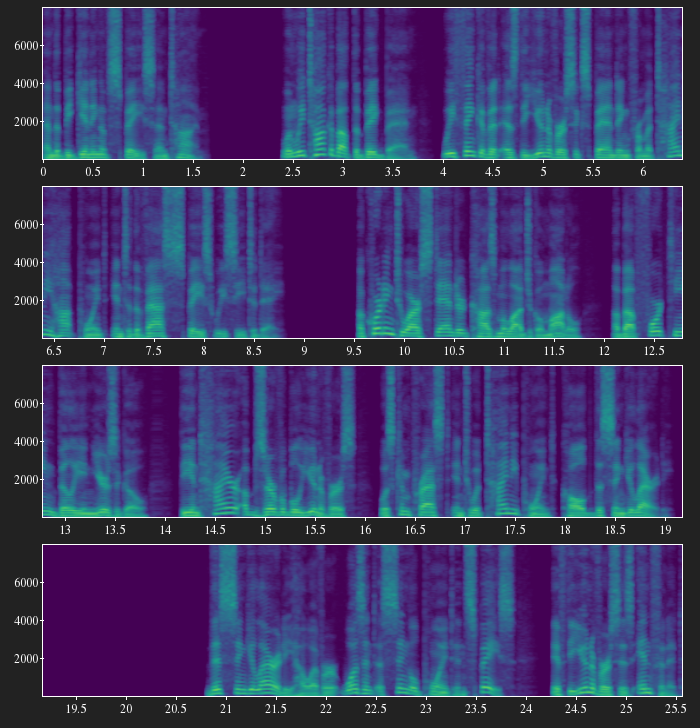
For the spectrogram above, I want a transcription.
and the beginning of space and time. When we talk about the Big Bang, we think of it as the universe expanding from a tiny hot point into the vast space we see today. According to our standard cosmological model, about 14 billion years ago, the entire observable universe was compressed into a tiny point called the singularity. This singularity, however, wasn't a single point in space. If the universe is infinite,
